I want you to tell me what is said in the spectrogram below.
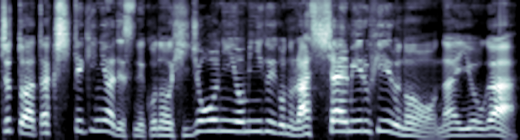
ちょっと私的にはですね、この非常に読みにくいこのラッシャーミルフィールの内容が、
